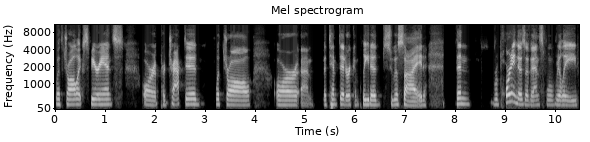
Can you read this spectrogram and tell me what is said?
withdrawal experience or a protracted withdrawal or um, attempted or completed suicide, then reporting those events will really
